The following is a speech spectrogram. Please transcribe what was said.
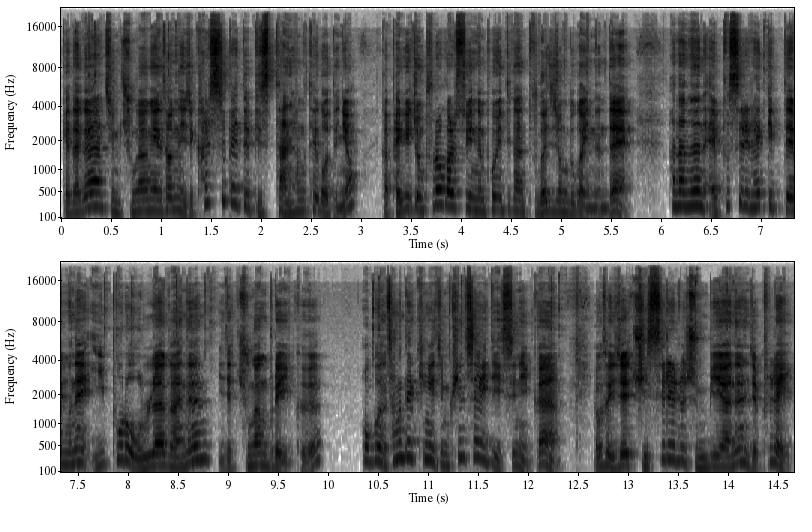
게다가 지금 중앙에서는 이제 칼스베드 비슷한 형태거든요. 그러니까 백이 좀 풀어갈 수 있는 포인트가 한 두 가지 정도가 있는데 하나는 F3를 했기 때문에 2포로 올라가는 이제 중앙 브레이크 혹은 상대 킹이 지금 퀸사이드 있으니까 여기서 이제 G3를 준비하는 이제 플레이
